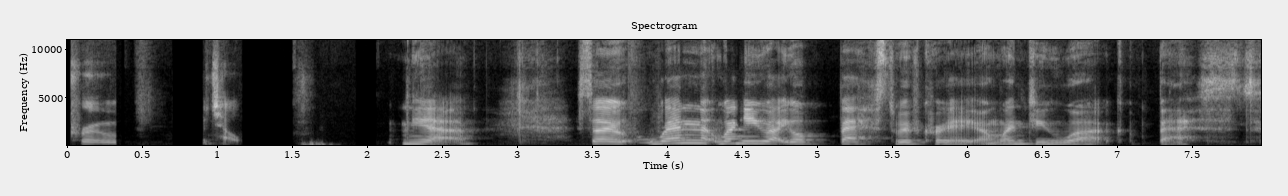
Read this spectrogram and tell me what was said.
prove, which helped. Yeah. So when when are you at your best with create, and When do you work best?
